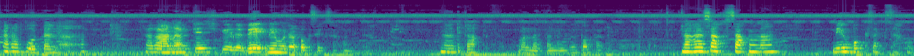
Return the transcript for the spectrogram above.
Arabutan na. Ranang Naranag. change kaya. Di, di mo na pagsaksak ko nito. Nata. Manata gabakar. Nakasaksak na. Niyo bagsak sa ko.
